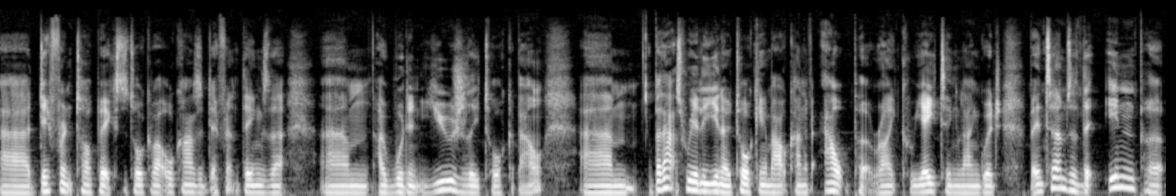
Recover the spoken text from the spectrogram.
uh, different topics to talk about all kinds of different things that um, I wouldn't usually talk about. Um, but that's really, you know, talking about kind of output, right? Creating language. But in terms of the input,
